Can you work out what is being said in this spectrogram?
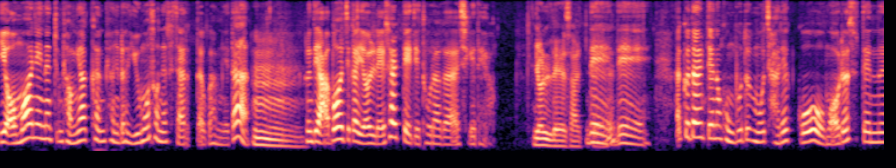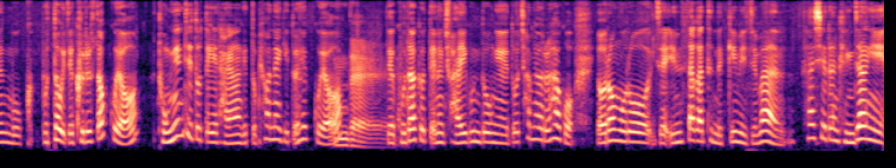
이 어머니는 좀 병약한 편이라서 유모선에서 자랐다고 합니다. 음. 그런데 아버지가 14살 때 이제 돌아가시게 돼요. 14살 때. 네, 네. 학교 다닐 때는 공부도 뭐 잘했고, 뭐 어렸을 때는 뭐부터 이제 글을 썼고요. 동인지도 되게 다양하게 또 펴내기도 했고요. 네. 네, 고등학교 때는 좌익운동에도 참여를 하고 여러모로 이제 인싸 같은 느낌이지만 사실은 굉장히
